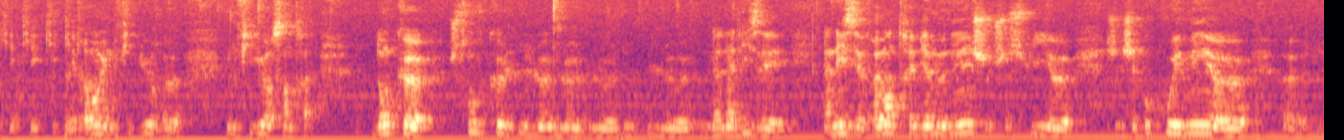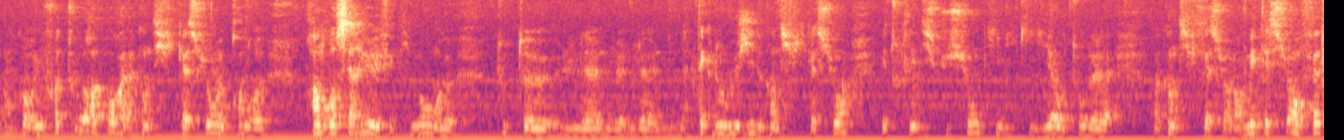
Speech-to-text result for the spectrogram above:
qui, est mm. vraiment une figure, une figure centrale. Donc euh, je trouve que l'analyse est, est, vraiment très bien menée. Je, suis, euh, j'ai beaucoup aimé, euh, encore une fois, tout le rapport à la quantification et prendre, prendre au sérieux effectivement toute la, technologie de quantification et toutes les discussions qu'il y a autour de la, quantification. Alors mes questions, en fait,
